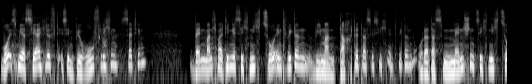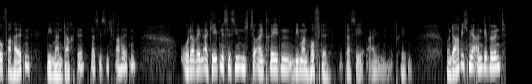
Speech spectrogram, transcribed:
wo es mir sehr hilft, ist im beruflichen Setting wenn manchmal Dinge sich nicht so entwickeln, wie man dachte, dass sie sich entwickeln, oder dass Menschen sich nicht so verhalten, wie man dachte, dass sie sich verhalten, oder wenn Ergebnisse nicht so eintreten, wie man hoffte, dass sie eintreten. Und da habe ich mir angewöhnt,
